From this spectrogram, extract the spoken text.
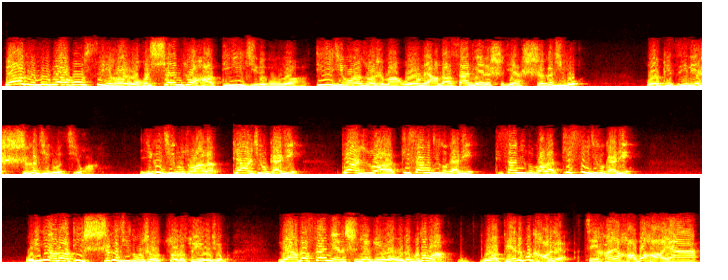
标准目标公司以后，我会先做好第一级的工作。第一级工作做什么？我用两到三年的时间，十个季度，我要给自己列十个季度的计划。一个季度做完了，第二季度改进，第二季度啊第三个季度改进，第三季度过了，第四个季度改进。我一定要到第十个季度的时候做的最优秀。两到三年的时间给我，我就不动了，我别的不考虑，这行业好不好呀？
